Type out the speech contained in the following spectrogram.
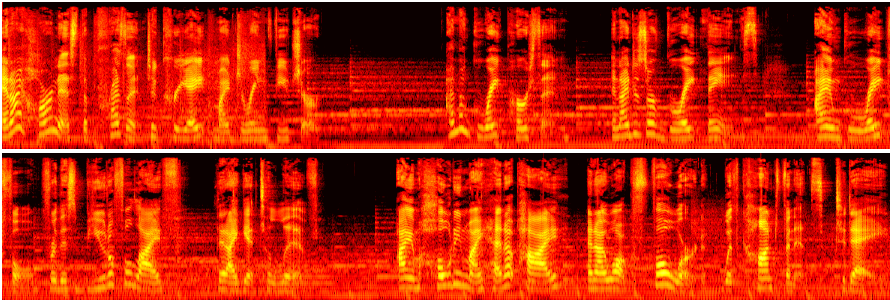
And I harness the present to create my dream future. I'm a great person and I deserve great things. I am grateful for this beautiful life that I get to live. I am holding my head up high and I walk forward with confidence today.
